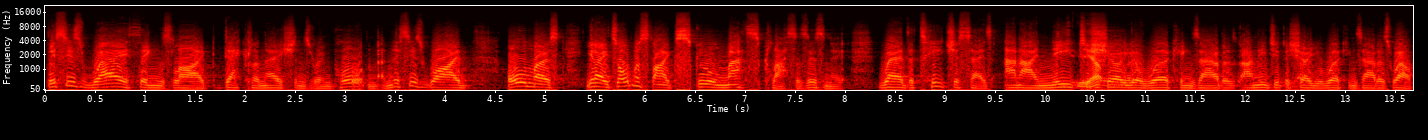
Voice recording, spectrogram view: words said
this is where things like declinations are important. And this is why almost, you know, it's almost like school maths classes, isn't it? Where the teacher says, and I need to yep. show your workings out, as, I need you to show your workings out as well.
